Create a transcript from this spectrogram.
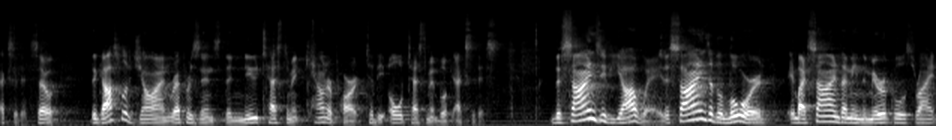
Exodus. So, the Gospel of John represents the New Testament counterpart to the Old Testament book Exodus. The signs of Yahweh, the signs of the Lord, and by signs I mean the miracles, right?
